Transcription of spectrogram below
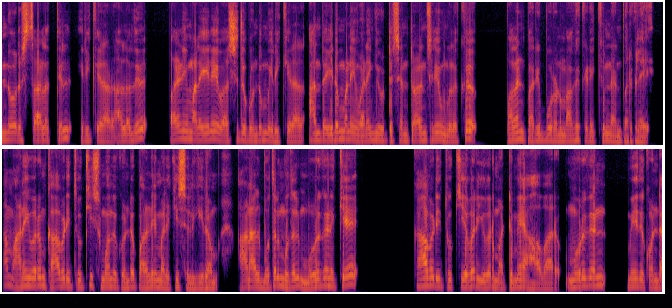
இன்னொரு ஸ்தலத்தில் இருக்கிறார் அல்லது பழனி மலையிலே வசித்து கொண்டும் இருக்கிறார். அந்த இடும்பனை வணங்கிவிட்டு சென்றாலும் சரி உங்களுக்கு பலன் பரிபூரணமாக கிடைக்கும் நண்பர்களே. நாம் அனைவரும் காவடி தூக்கி சுமந்து கொண்டு பழனி மலைக்கு செல்கிறோம். ஆனால் முதல் முதல் முருகனுக்கே காவடி தூக்கியவர் இவர் மட்டுமே ஆவார். முருகன் மீது கொண்ட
